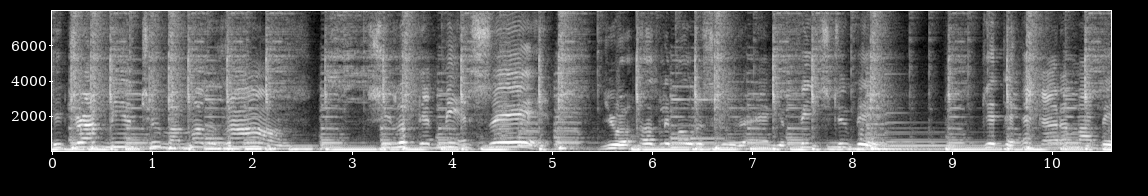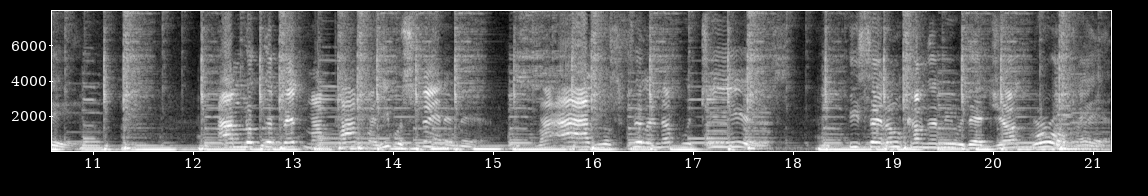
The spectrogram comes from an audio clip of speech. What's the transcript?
He dropped me into my mother's arms. She looked at me and said, You're an ugly motor scooter and your feet's too big. Get the heck out of my bed. I looked up at my papa, he was standing there. My eyes was filling up with tears. He said, Don't come to me with that junk, grow up here.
